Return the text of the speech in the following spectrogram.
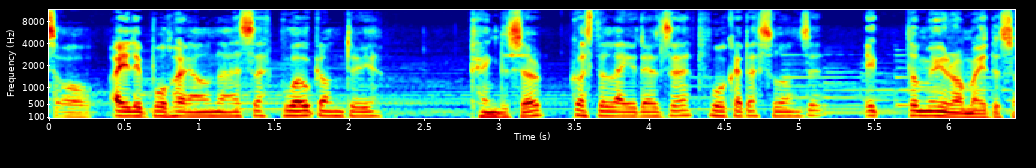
सो अहिले पोखरा आउनु आएछ। Welcome to you thank you sir कस्तो लागिरहेछ पोखरा सर एकदमै रमाइलो छ।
